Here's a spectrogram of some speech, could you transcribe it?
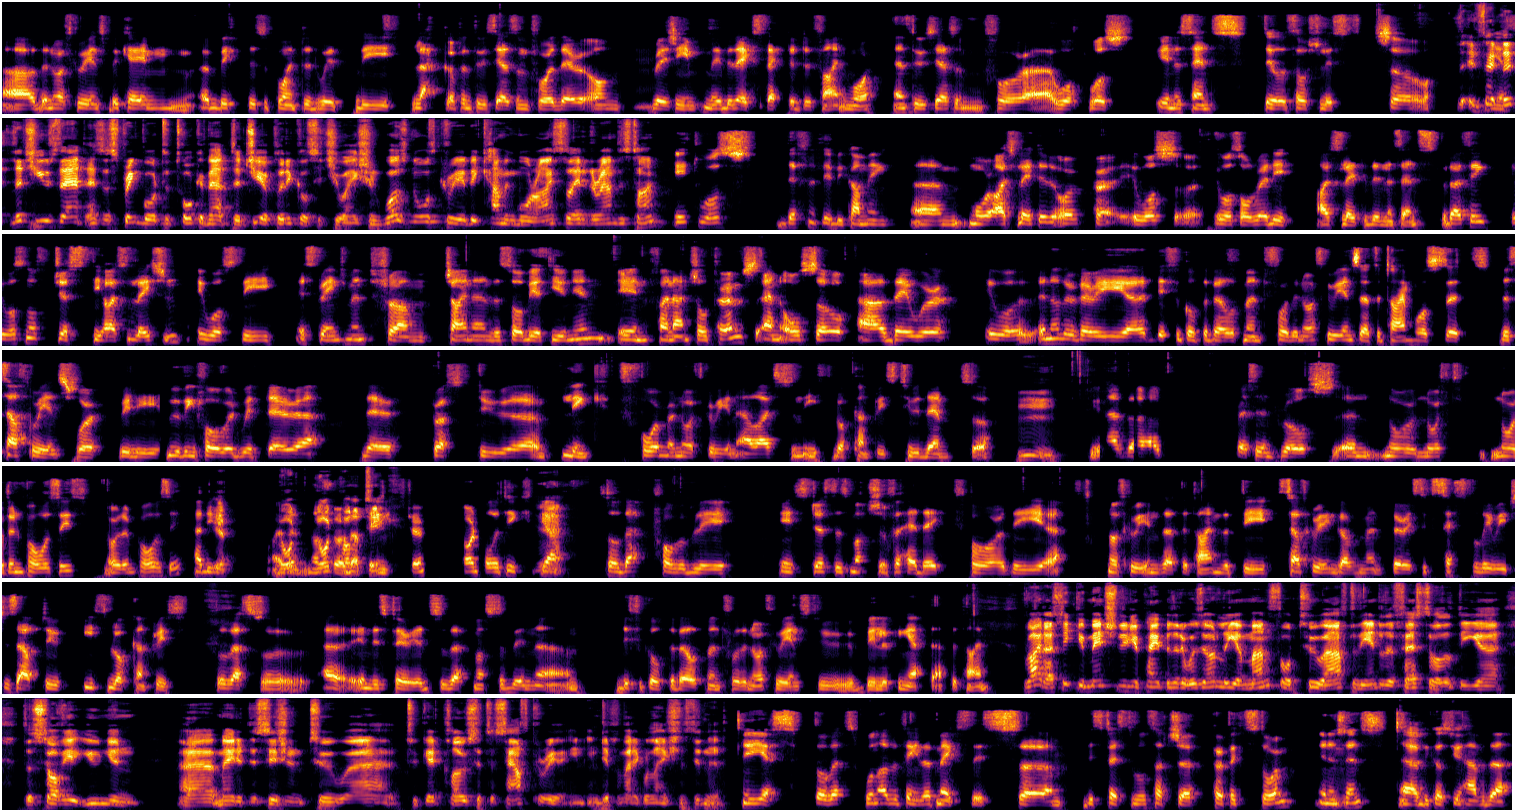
uh, the North Koreans became a bit disappointed with the lack of enthusiasm for their own regime. Maybe they expected to find more enthusiasm for uh, what was, in a sense, still a socialist. So In fact, Yes. let, let's use that as a springboard to talk about the geopolitical situation. Was North Korea becoming more isolated around this time? it was definitely becoming um, more isolated, or uh, it was uh, it was already isolated in a sense. But I think it was not just the isolation; it was the estrangement from China and the Soviet Union in financial terms, and also uh, they were. It was another very uh, difficult development for the North Koreans at the time was that the South Koreans were really moving forward with their uh, their thrust to uh, link former North Korean allies and East Bloc countries to them. So Hmm. you have uh, President Rose and nor- North Northern policies, Northern policy. How do you? Yeah. Nord- Nord sure about the politik. English term. Nordpolitik. Yeah. Yeah. So that probably is just as much of a headache for the uh, North Koreans at the time that the South Korean government very successfully reaches out to East Bloc countries. So that's uh, uh, in this period. So that must have been um, difficult development for the North Koreans to be looking at at the time. Right, I think you mentioned in your paper that it was only a month or two after the end of the festival that the uh, the Soviet Union uh, made a decision to uh, to get closer to South Korea in, in diplomatic relations, didn't it? Yes. So that's one other thing that makes this um, this festival such a perfect storm in a Mm. sense, uh, because you have the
